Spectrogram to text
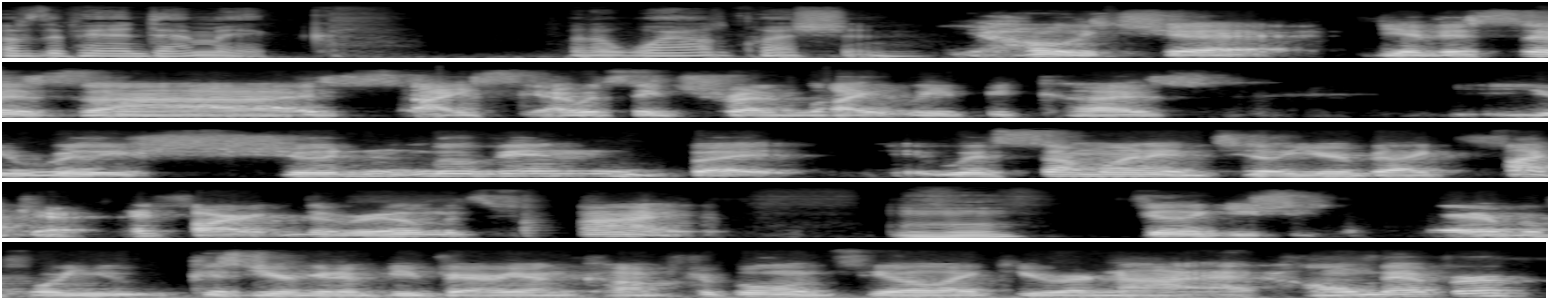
of the pandemic. What a wild question. Holy shit. Yeah, this is uh it's icy. I would say tread lightly because you really shouldn't move in, but with someone until you're like, fuck it. I fart in the room, it's fine. hmm feel like you should get there before you because you're gonna be very uncomfortable and feel like you are not at home ever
